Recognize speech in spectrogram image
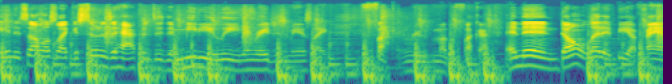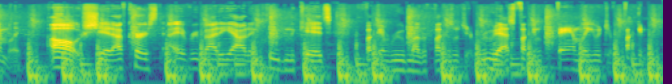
and it's almost like as soon as it happens, it immediately enrages me. It's like fucking rude motherfucker. And then don't let it be a family. Oh shit, I've cursed everybody out, including the kids. Fucking rude motherfuckers with your rude ass fucking family, with your fucking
